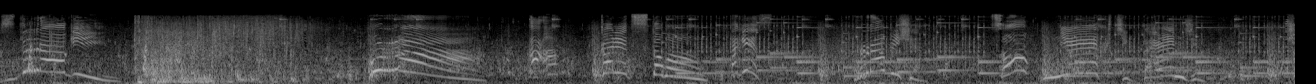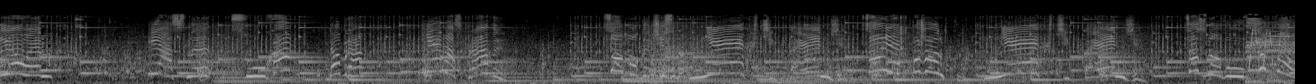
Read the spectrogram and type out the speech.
Z drogi! Hurra! A, a, koniec z tobą! Się! Co? Niech ci będzie! Przyjąłem! Jasne. Słucham? Dobra. Nie ma sprawy. Co mogę ci zrobić? Niech ci będzie. Co jest w porządku? Niech ci będzie. Co znowu? Super!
